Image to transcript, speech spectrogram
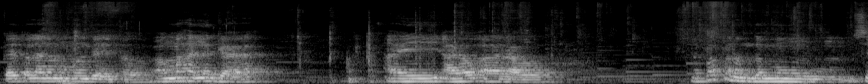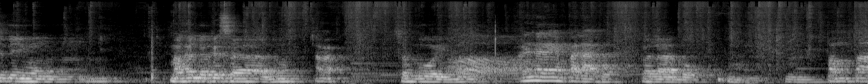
Kahit wala namang mga ganito. Ang mahalaga ay araw-araw napaparamdam mong sila yung mahalaga sa ano Tama. sa buhay mo. Ano na lang yung palabo? Palabo. Mm. Pampa...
